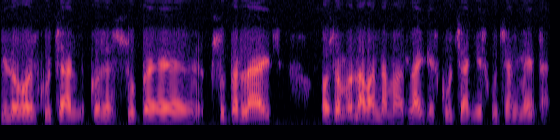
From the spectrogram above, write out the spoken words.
y luego escuchan cosas super, super lights o somos la banda más light que escuchan y escuchan metal.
